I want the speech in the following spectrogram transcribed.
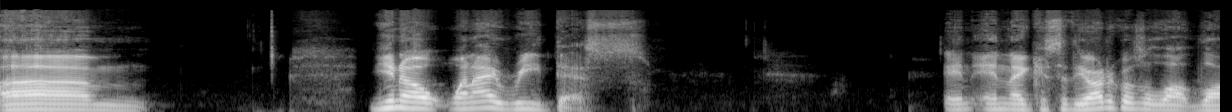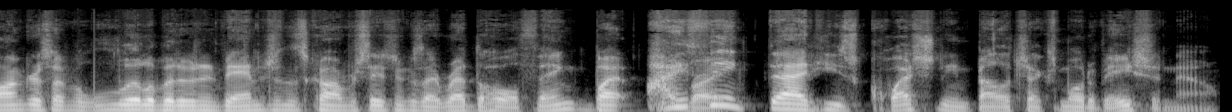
Um, you know, when I read this, and, and like I said, the article's a lot longer, so I have a little bit of an advantage in this conversation because I read the whole thing. But I Right. think that he's questioning Belichick's motivation now.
